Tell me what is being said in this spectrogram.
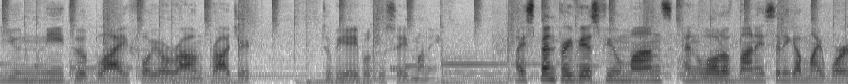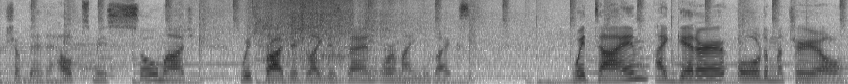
you need to apply for your round project to be able to save money. I spent previous few months and a lot of money setting up my workshop that helps me so much with projects like this van or my e-bikes. With time, I gather all the material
